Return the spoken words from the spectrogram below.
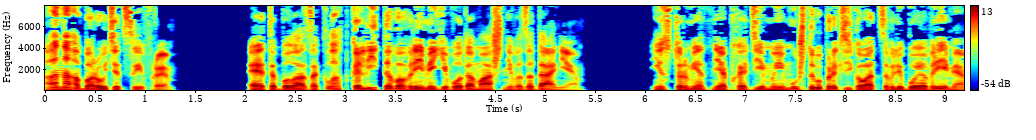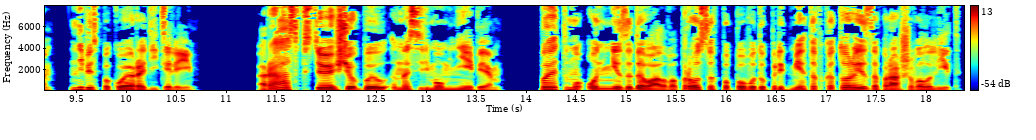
а на обороте цифры. Это была закладка Лита во время его домашнего задания. Инструмент, необходимый ему, чтобы практиковаться в любое время, не беспокоя родителей. Раз все еще был на седьмом небе, поэтому он не задавал вопросов по поводу предметов, которые запрашивал Лит.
